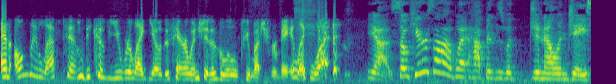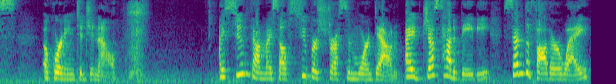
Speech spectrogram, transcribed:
and only left him because you were like, yo, this heroin shit is a little too much for me. Like what? Yeah. So here's uh, what happens with Jenelle and Jace, according to Jenelle. I soon found myself super stressed and worn down. I had just had a baby, sent the father away,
